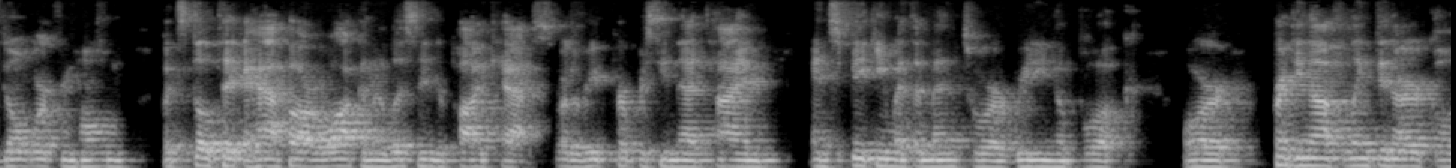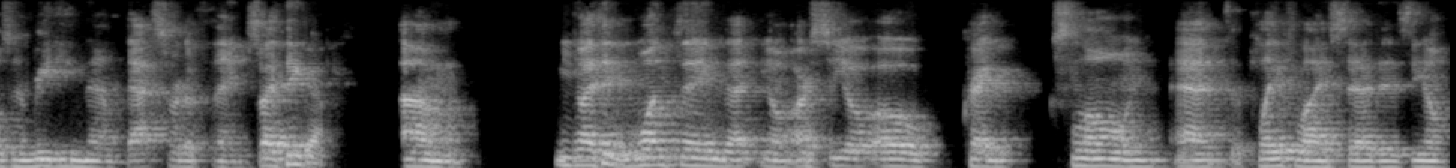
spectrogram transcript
don't work from home, but still take a half hour walk and they're listening to podcasts or they're repurposing that time and speaking with a mentor, reading a book, or printing off LinkedIn articles and reading them, that sort of thing. So I think, yeah. um, you know, I think one thing that you know our COO Craig Sloan at Playfly said is, you know,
